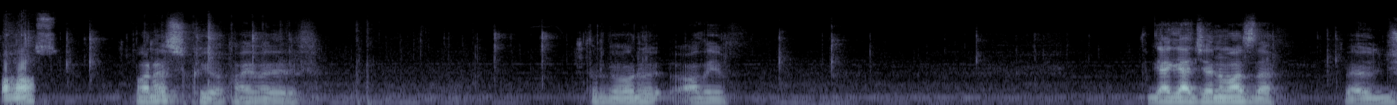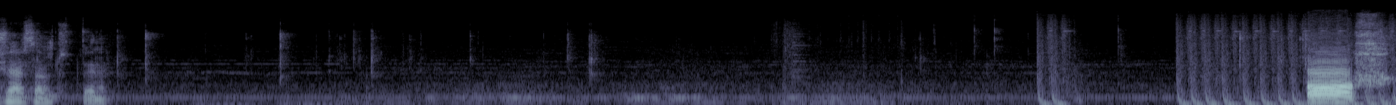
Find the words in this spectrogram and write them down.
Aha. Bana sıkıyor hayvan herif. Dur bir onu alayım. Gel gel canım az da. Öl düşersem tut beni. Of.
